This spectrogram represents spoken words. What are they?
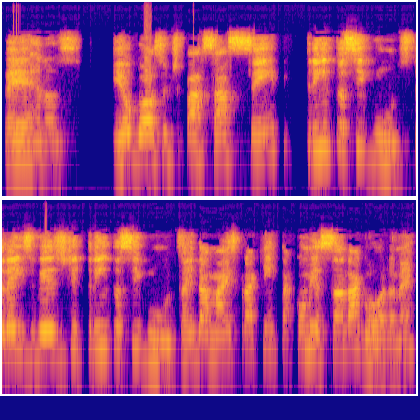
pernas. Eu gosto de passar sempre 30 segundos, três vezes de 30 segundos, ainda mais para quem está começando agora, né?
